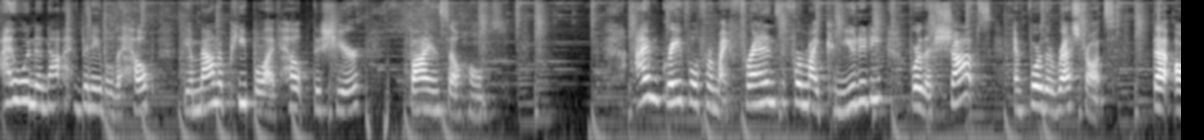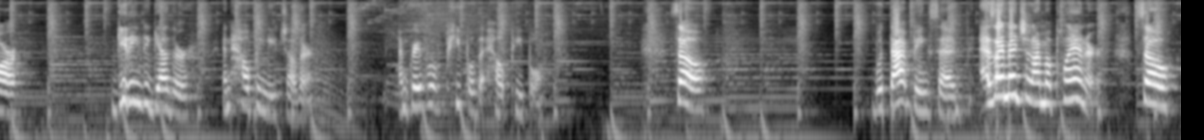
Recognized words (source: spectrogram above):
I would not have been able to help the amount of people I've helped this year buy and sell homes. I'm grateful for my friends, for my community, for the shops, and for the restaurants that are getting together and helping each other. I'm grateful for people that help people. So, with that being said, as I mentioned, I'm a planner. So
